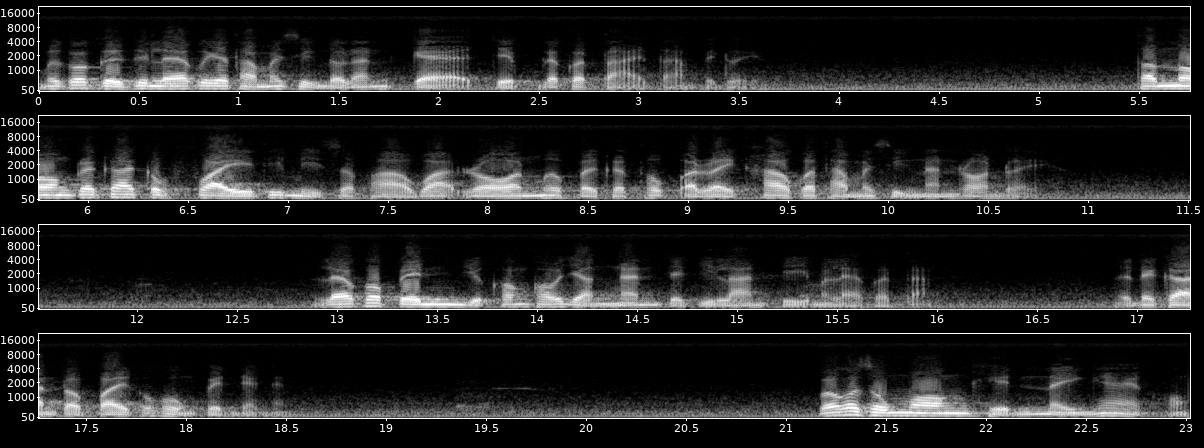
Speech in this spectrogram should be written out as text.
เมื่อก็เกิดขึ้นแล้วก็จะทำให้สิ่งเหล่านั้น แก่เจ็บแล้วก็ตายตามไปด้วยทำนองใกล้ๆกับไฟที่มีสภาวะร้อนเมื่อไปกระทบอะไรเข้าก็ทำให้สิ่งนั้นร้อนด้วย แล้วก็เป็นอยู่ของเขาอย่างนั้นจะกี่ล้านปีมาแล้วก็ตามในการต่อไปก็คงเป็นอย่างนั้น เราก็ทรงมองเห็นในแง่ของ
